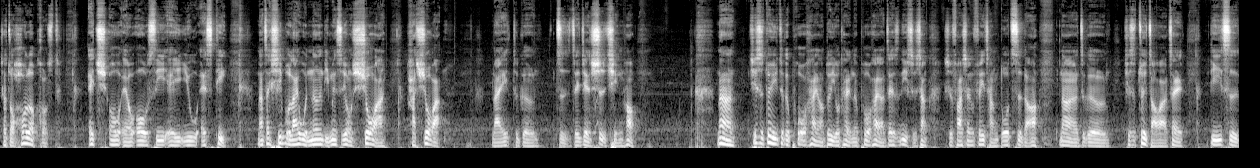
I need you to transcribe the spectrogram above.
叫做 Holocaust。H O L O C A U S T，那在希伯来文呢，里面是用 Shoah、Hashoah 来这个指这件事情哈。那其实对于这个迫害啊，对犹太人的迫害啊，在历史上是发生非常多次的啊。那这个其实最早啊，在第一次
